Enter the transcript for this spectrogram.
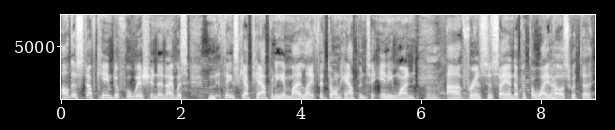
all this stuff came to fruition. And I was, things kept happening in my life that don't happen to anyone. Mm. Uh, for instance, I end up at the White House with the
